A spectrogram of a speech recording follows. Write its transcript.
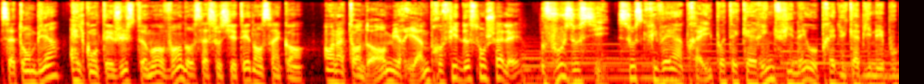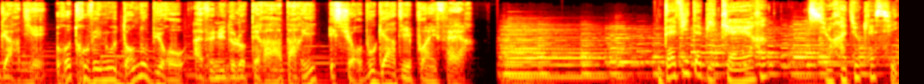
Ça tombe bien, elle comptait justement vendre sa société dans 5 ans. En attendant, Myriam profite de son chalet. Vous aussi, souscrivez un prêt hypothécaire in fine auprès du cabinet Bougardier. Retrouvez-nous dans nos bureaux, avenue de l'Opéra à Paris et sur bougardier.fr. David Abiker sur Radio Classique.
